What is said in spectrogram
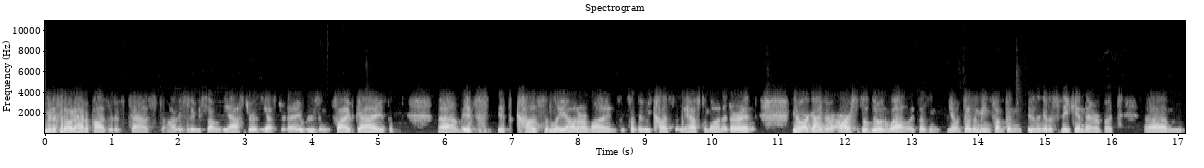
Minnesota had a positive test. Obviously, we saw with the Astros yesterday, losing five guys, and um, it's it's constantly on our minds and something we constantly have to monitor. And you know, our guys are, are still doing well. It doesn't, you know, it doesn't mean something isn't going to sneak in there, but um,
